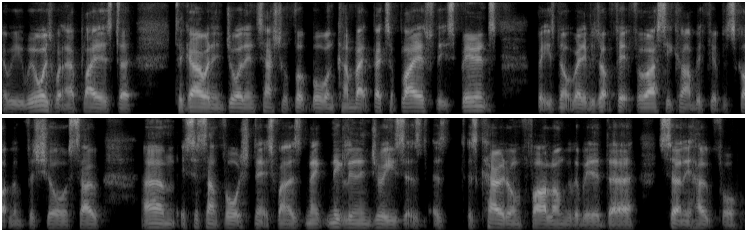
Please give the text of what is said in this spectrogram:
we, we always want our players to to go and enjoy the international football and come back better players for the experience. But he's not ready. If he's not fit for us, he can't be fit for Scotland for sure. So um, it's just unfortunate. It's one of those niggling injuries that has, has, has, carried on far longer than we had uh, certainly hoped for.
